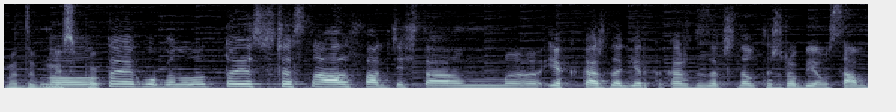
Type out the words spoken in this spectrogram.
Według mnie No, spoko. tak jak mówię, no, to jest wczesna alfa, gdzieś tam, e, jak każda gierka, każdy zaczynał, też robi ją sam.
